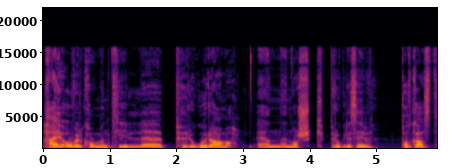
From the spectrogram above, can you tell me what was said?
Hei og velkommen til eh, Progorama, en norsk progressiv podkast.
